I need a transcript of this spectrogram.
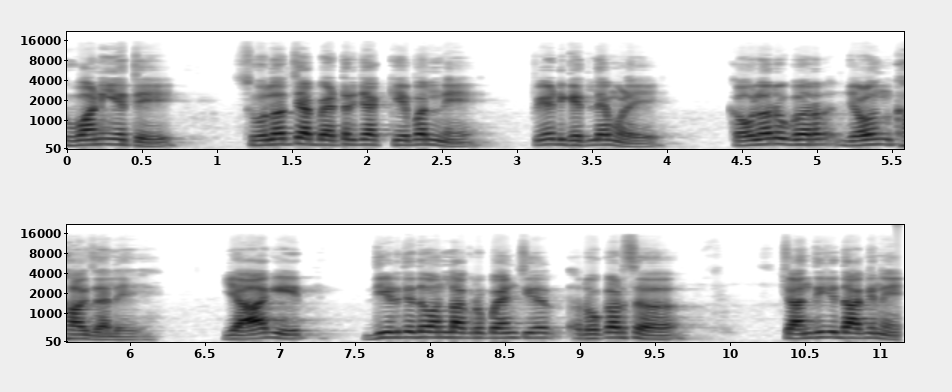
थुवाणी येथे सोलरच्या बॅटरीच्या केबलने पेट घेतल्यामुळे कौलारू घर जळून खाक झाले. या आगीत दीड ते दोन लाख रुपयांची रोकडसह चांदीचे दागिने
